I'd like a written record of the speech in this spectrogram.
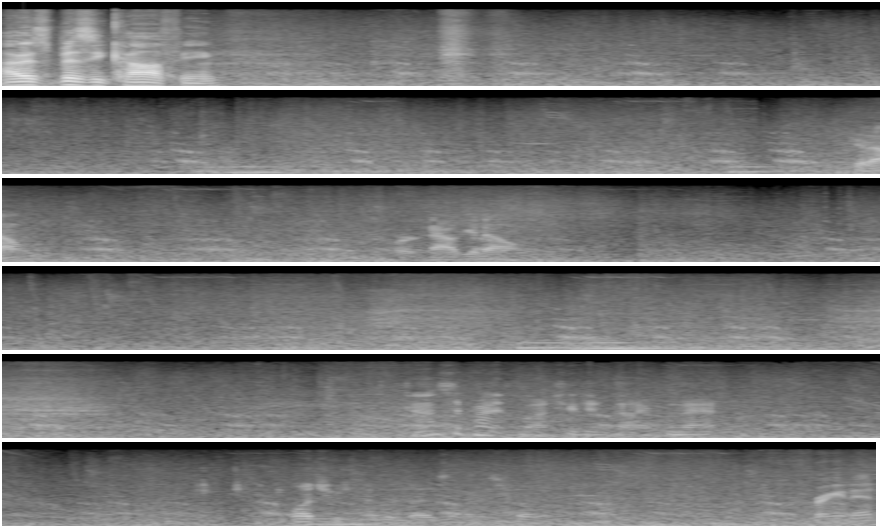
I was busy coffeeing. Get out. Or now get out. surprised Watcher didn't die from that. Watch you never dies on this fight. Bring it in.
